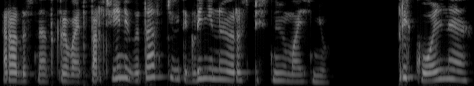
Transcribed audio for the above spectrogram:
Радостно открывает портфель и вытаскивает глиняную расписную мазню. «Прикольная!»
